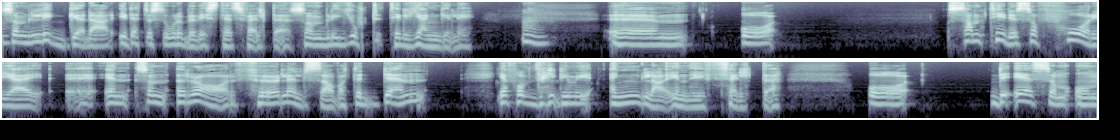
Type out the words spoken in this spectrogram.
som ligger der i dette store bevissthetsfeltet, som blir gjort tilgjengelig. Um, og samtidig så får jeg eh, en sånn rar følelse av at den Jeg får veldig mye engler inn i feltet. Og det er som om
